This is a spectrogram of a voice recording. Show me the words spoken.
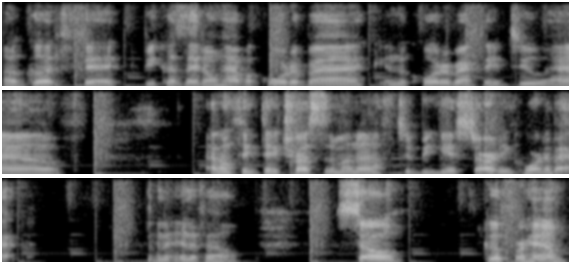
a good fit because they don't have a quarterback. And the quarterback they do have, I don't think they trust him enough to be a starting quarterback in the NFL. So good for him.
